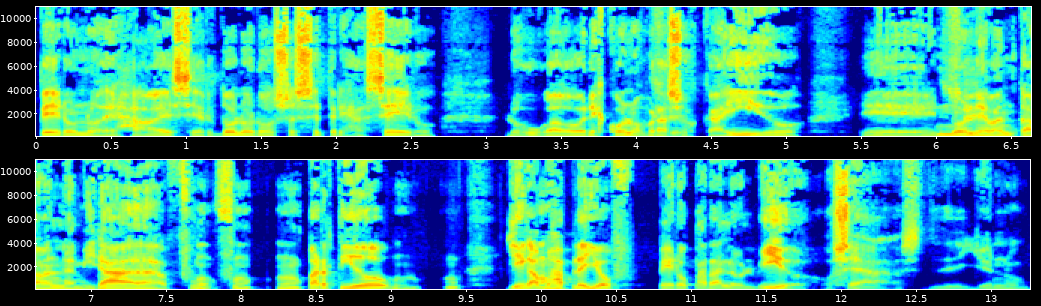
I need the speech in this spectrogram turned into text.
pero no dejaba de ser doloroso ese 3 a 0. Los jugadores con los brazos caídos, eh, no Sí. levantaban la mirada. Fue, un- fue un, un partido. un- llegamos a playoff, pero para el olvido. O sea, yo no.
